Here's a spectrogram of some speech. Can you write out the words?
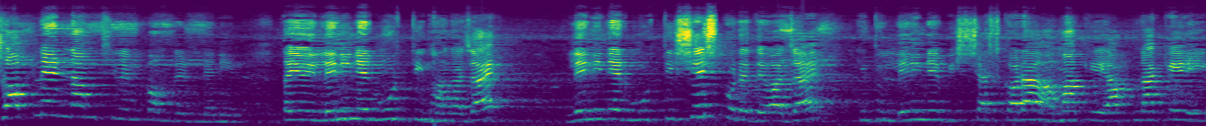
স্বপ্নের নাম ছিলেন কমরেড লেনিন। তাই ওই লেনিনের মূর্তি ভাঙা যায়। লেনিনের মূর্তি শেষ করে দেওয়া যায়, কিন্তু লেনিনে বিশ্বাস করা আমাকে, আপনাকে, এই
